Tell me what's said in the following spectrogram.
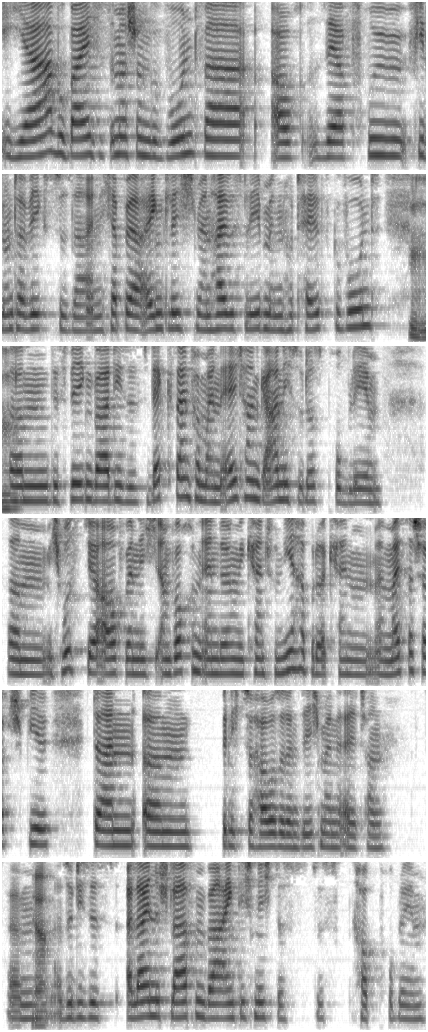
ja, wobei ich es immer schon gewohnt war, auch sehr früh viel unterwegs zu sein. Ich habe ja eigentlich mein halbes Leben in Hotels gewohnt. Mhm. Ähm, deswegen war dieses Wegsein von meinen Eltern gar nicht so das Problem. Ähm, ich wusste ja auch, wenn ich am Wochenende irgendwie kein Turnier habe oder kein äh, Meisterschaftsspiel, dann ähm, bin ich zu Hause, dann sehe ich meine Eltern. Ähm, ja. Also dieses alleine schlafen war eigentlich nicht das, das Hauptproblem.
